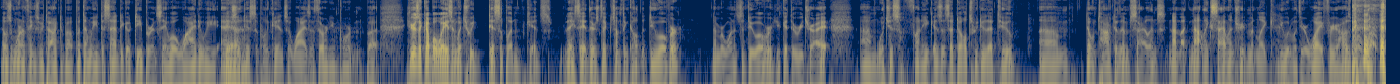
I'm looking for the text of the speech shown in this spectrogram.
That was one of the things we talked about. But then we decided to go deeper and say, well, why do we actually Yeah. discipline kids? And why is authority important? But here's a couple ways in which we discipline kids. They say there's like something called the do-over. Number one is the do-over. You get to retry it, um, which is funny because as adults we do that too. Um, don't talk to them. Silence. Not like not like silent treatment like you would with your wife or your husband, but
